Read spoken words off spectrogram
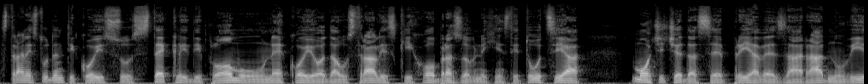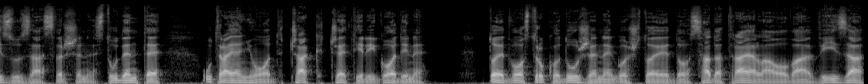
strani studenti koji su stekli diplomu u nekoj od australijskih obrazovnih institucija moći će da se prijave za radnu vizu za svršene studente u trajanju od čak četiri godine. To je dvostruko duže nego što je do sada trajala ova viza,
